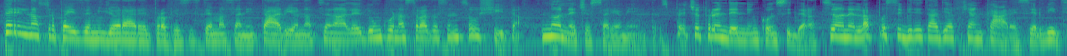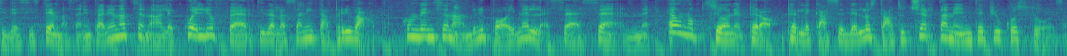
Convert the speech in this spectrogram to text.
Per il nostro paese migliorare il proprio sistema sanitario nazionale è dunque una strada senza uscita? Non necessariamente, specie prendendo in considerazione la possibilità di affiancare ai servizi del sistema sanitario nazionale quelli offerti dalla sanità privata convenzionandoli poi nell'SSN. È un'opzione però per le casse dello Stato certamente più costosa.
